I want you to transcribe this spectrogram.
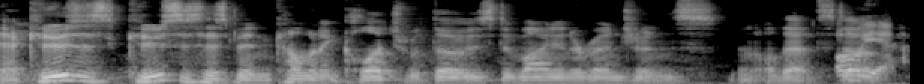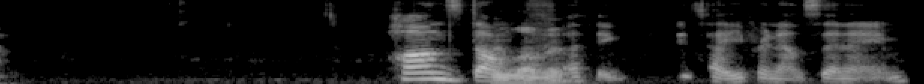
Yeah, And- Caduceus, Caduceus has been coming in clutch with those divine interventions and all that stuff. Oh yeah. Hans I love it. I think is how you pronounce their name.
